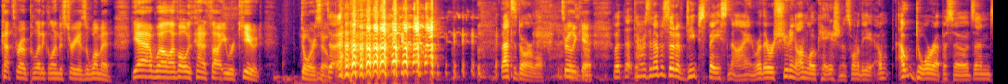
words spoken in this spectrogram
cutthroat political industry as a woman. Yeah, well, I've always kind of thought you were cute. Doors open. That's adorable. It's really cute. But th- there was an episode of Deep Space Nine where they were shooting on location. It's one of the um, outdoor episodes, and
